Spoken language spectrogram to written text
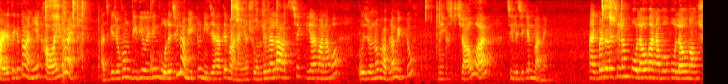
বাইরে থেকে তো আনিয়ে খাওয়াই হয়। আজকে যখন দিদি ওই দিন বলেছিল আমি একটু নিজে হাতে বানাই। আর সন্ধেবেলা আসছে কি আর বানাবো? ওই জন্য ভাবলাম একটু মিক্সড চাউ আর চিলি চিকেন বানাই। একবার ভেবেছিলাম পোলাও বানাবো পোলাও মাংস।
